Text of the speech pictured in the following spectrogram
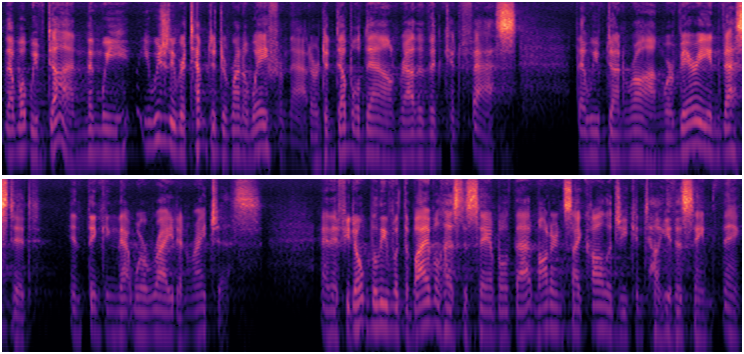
that what we've done, then we usually we're tempted to run away from that or to double down rather than confess that we've done wrong. We're very invested in thinking that we're right and righteous. And if you don't believe what the Bible has to say about that, modern psychology can tell you the same thing.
